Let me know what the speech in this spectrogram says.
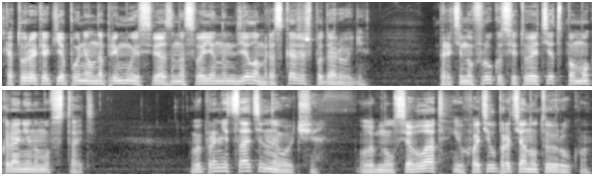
которое, как я понял, напрямую связано с военным делом, расскажешь по дороге. Протянув руку, святой отец помог раненому встать. Вы проницательный, отче, улыбнулся Влад и ухватил протянутую руку.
